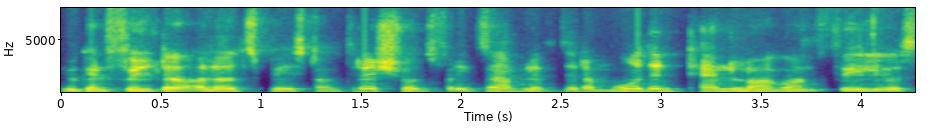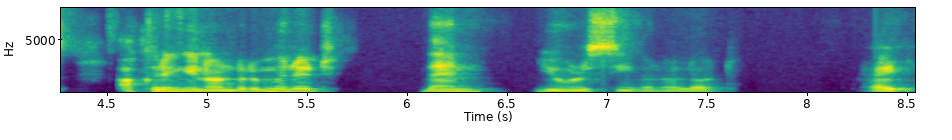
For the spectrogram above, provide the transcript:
You can filter alerts based on thresholds. For example, if there are more than 10 logon failures occurring in under a minute, then you receive an alert, right?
